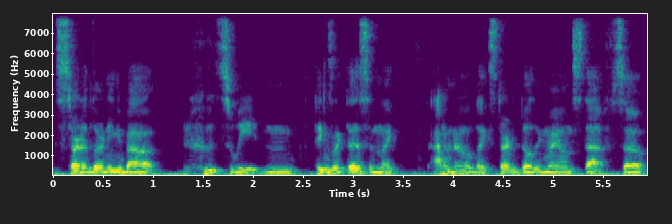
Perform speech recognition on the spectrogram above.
started learning about hootsuite and things like this and like i don't know like started building my own stuff. So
